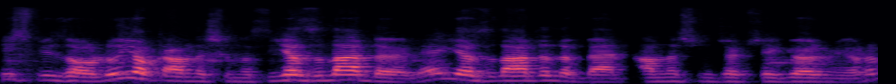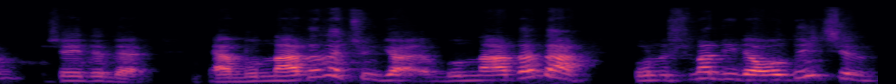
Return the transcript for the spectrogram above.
hiçbir zorluğu yok anlaşılması. Yazılar da öyle. Yazılarda da ben anlaşılacak şey görmüyorum. Şeyde de yani bunlarda da çünkü bunlarda da konuşma dili olduğu için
